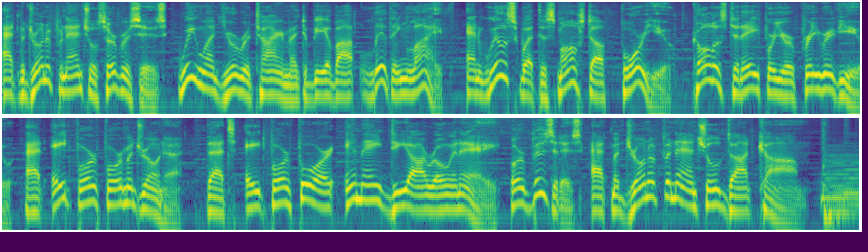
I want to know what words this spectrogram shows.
At Madrona Financial Services, we want your retirement to be about living life, and we'll sweat the small stuff for you. Call us today for your free review at 844 Madrona. That's 844 M A D R O N A, or visit us at madronafinancial.com.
